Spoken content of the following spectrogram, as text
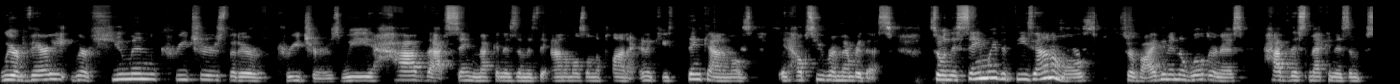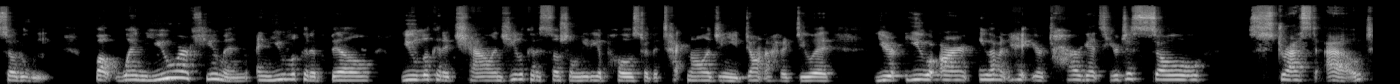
We are very, we're human creatures that are creatures. We have that same mechanism as the animals on the planet. And if you think animals, it helps you remember this. So, in the same way that these animals surviving in the wilderness have this mechanism, so do we. But when you are human and you look at a bill you look at a challenge, you look at a social media post or the technology and you don't know how to do it, you're you aren't you haven't hit your targets, you're just so stressed out.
